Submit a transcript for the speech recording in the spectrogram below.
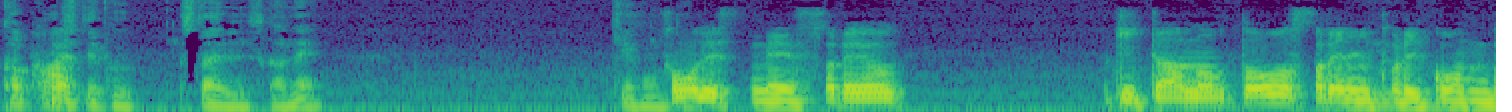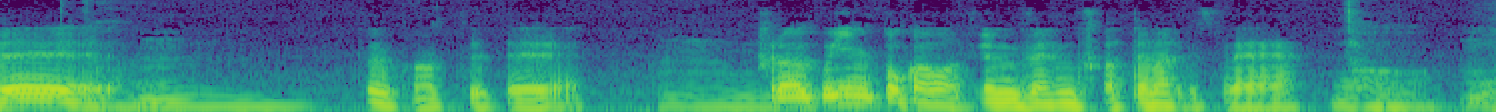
加工していくスタイルですかね、基本そうですね、それを、ギターの音をそれに取り込んで、うん。そういう感じで、うん。プラグインとかは全然使ってないですね。あーほも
